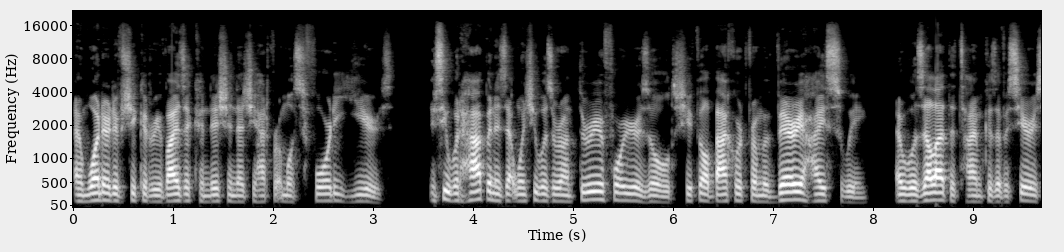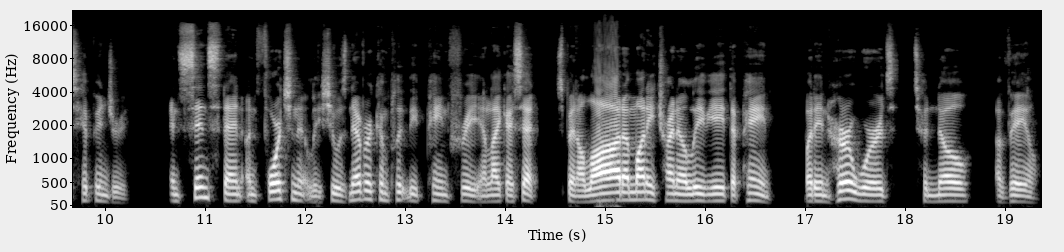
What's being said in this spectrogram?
and wondered if she could revise a condition that she had for almost 40 years. You see, what happened is that when she was around three or four years old, she fell backward from a very high swing and ill at the time because of a serious hip injury. And since then, unfortunately, she was never completely pain free. And like I said, spent a lot of money trying to alleviate the pain, but in her words, to no avail.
